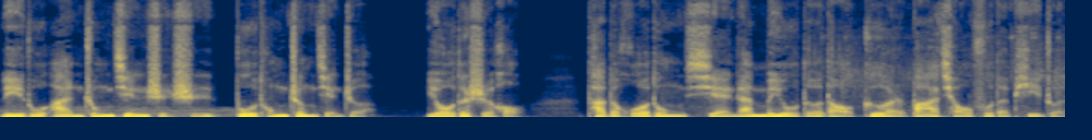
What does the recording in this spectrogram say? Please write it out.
例如暗中监视持不同政见者。有的时候，他的活动显然没有得到戈尔巴乔夫的批准。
